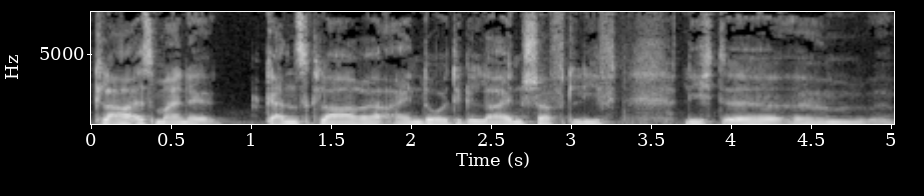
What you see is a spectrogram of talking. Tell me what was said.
klar ist meine ganz klare, eindeutige Leidenschaft liegt, liegt äh, ähm,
